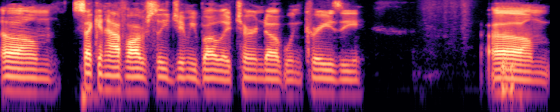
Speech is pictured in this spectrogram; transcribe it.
Um, second half, obviously, Jimmy Butler turned up, went crazy. Um,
